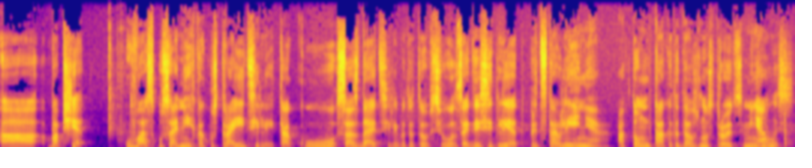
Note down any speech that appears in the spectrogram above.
А, вообще, у вас, у самих, как у строителей, как у создателей вот этого всего, за 10 лет представление о том, как это должно строиться, менялось?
